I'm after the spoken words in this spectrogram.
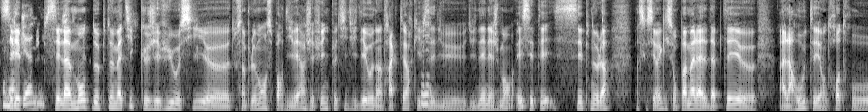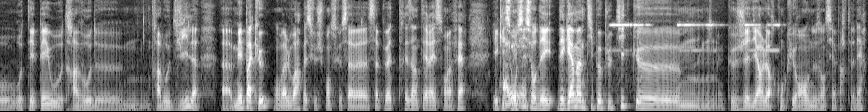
C'est la monte de pneumatique que j'ai vue aussi, euh, tout simplement au sport d'hiver. J'ai fait une petite vidéo d'un tracteur qui faisait du, du déneigement et c'était ces pneus-là. Parce que c'est vrai qu'ils sont pas mal adaptés euh, à la route et entre autres au, TP ou aux travaux de, travaux de ville. Euh, mais pas que, on va le voir parce que je pense que ça, ça peut être très intéressant à faire. Et qui ah sont aussi sur des, des, gammes un petit peu plus petites que, que j'allais dire, leurs concurrents ou nos anciens partenaires.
